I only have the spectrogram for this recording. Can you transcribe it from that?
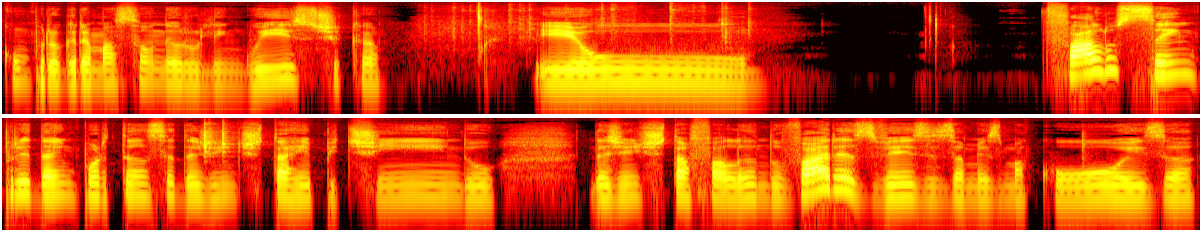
com programação neurolinguística, eu falo sempre da importância da gente estar tá repetindo, da gente estar tá falando várias vezes a mesma coisa,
